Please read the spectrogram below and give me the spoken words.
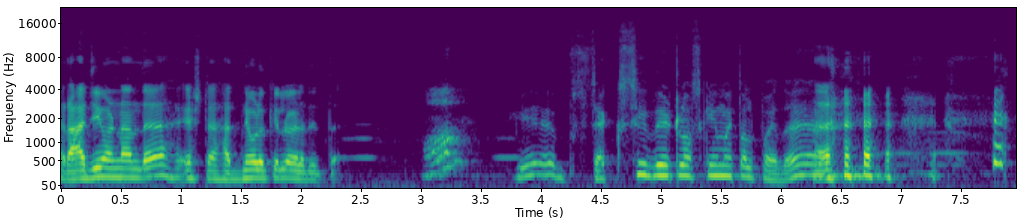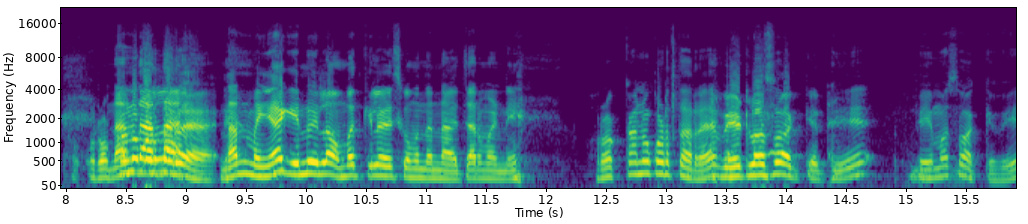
ರಾಜೀವ್ ಅಣ್ಣ ಅಂದ ಎಷ್ಟು ಹದಿನೇಳು ಕಿಲೋ ಎಳೆದಿತ್ತು. ಏ ಸೆಕ್ಸಿ ವೇಟ್ ಲಾಸ್ ಸ್ಕೀಮ್ ಐತಲ್ಪ ಇದು? ನನ್ನ ಮೈಯಾಗ ಇನ್ನೂ ಇಲ್ಲ ಒಂಬತ್ತು ಕಿಲೋ ಇಸ್ಕೊಂಬಂದ ನಾ ವಿಚಾರ ಮಾಡಿ. ರೊಕ್ಕನೂ ಕೊಡ್ತಾರೆ ವೇಟ್ ಲಾಸು ಆಕ್ಕೈತಿ. ಫೇಮಸ್ಸು ಆಕ್ಕೇವಿ.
